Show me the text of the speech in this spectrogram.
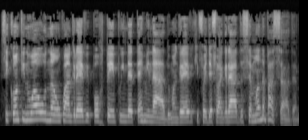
se continua ou não com a greve por tempo indeterminado, uma greve que foi deflagrada semana passada.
